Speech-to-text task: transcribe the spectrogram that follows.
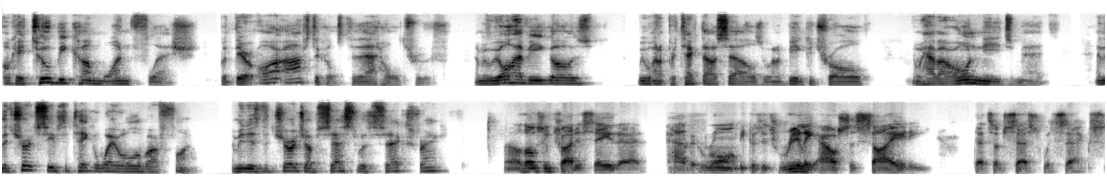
okay, two become one flesh, but there are obstacles to that whole truth. I mean, we all have egos. We want to protect ourselves. We want to be in control and we have our own needs met. And the church seems to take away all of our fun. I mean, is the church obsessed with sex, Frank? Well, those who try to say that have it wrong because it's really our society that's obsessed with sex.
